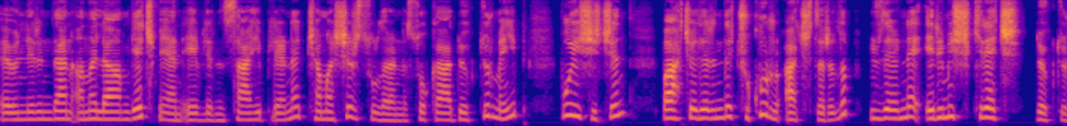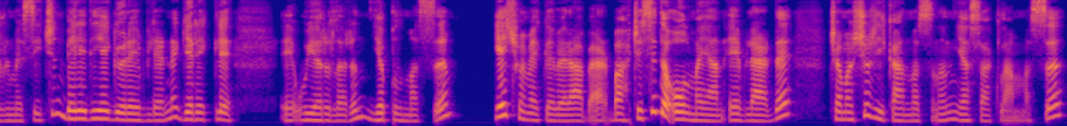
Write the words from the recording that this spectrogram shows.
önlerinden ana lağım geçmeyen evlerin sahiplerine çamaşır sularını sokağa döktürmeyip bu iş için bahçelerinde çukur açtırılıp üzerine erimiş kireç döktürülmesi için belediye görevlilerine gerekli uyarıların yapılması, geçmemekle beraber bahçesi de olmayan evlerde çamaşır yıkanmasının yasaklanması,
